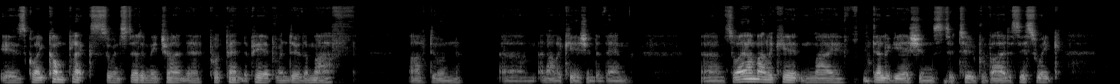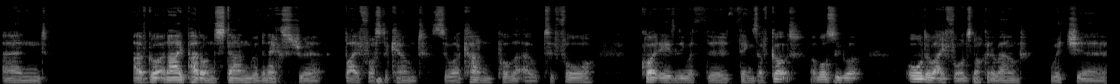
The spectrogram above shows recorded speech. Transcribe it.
is quite complex. So instead of me trying to put pen to paper and do the math, I've done um, an allocation to them. Um, so I am allocating my delegations to two providers this week, and I've got an iPad on stand with an extra Bifrost account, so I can pull that out to four quite easily with the things I've got. I've also got older iPhones knocking around, which uh,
